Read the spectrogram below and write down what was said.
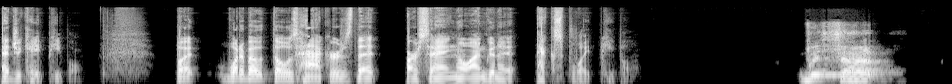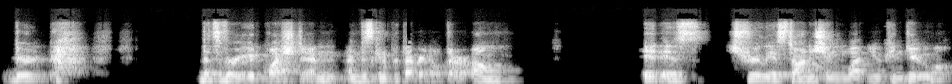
educate people. But what about those hackers that are saying, no, I'm going to exploit people? With uh, there, that's a very good question. I'm just going to put that right out there. Um, it is truly astonishing what you can do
